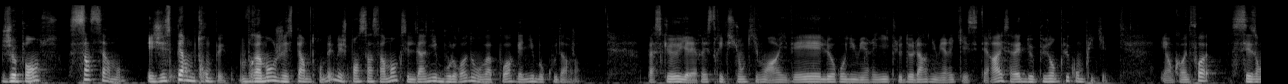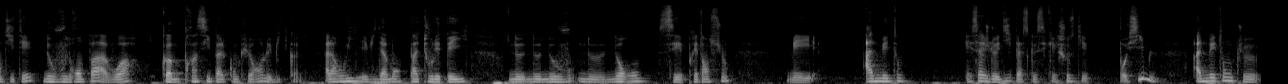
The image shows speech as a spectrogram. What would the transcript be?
je pense sincèrement, et j'espère me tromper, vraiment j'espère me tromper, mais je pense sincèrement que c'est le dernier bull run où on va pouvoir gagner beaucoup d'argent. Parce qu'il y a les restrictions qui vont arriver, l'euro numérique, le dollar numérique, etc. Et ça va être de plus en plus compliqué. Et encore une fois, ces entités ne voudront pas avoir comme principal concurrent le Bitcoin. Alors oui, évidemment, pas tous les pays n'auront ces prétentions, mais admettons, et ça je le dis parce que c'est quelque chose qui est possible, admettons que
